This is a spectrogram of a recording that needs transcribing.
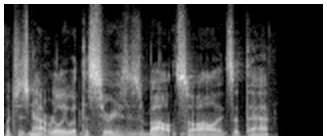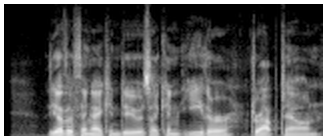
which is not really what this series is about, so I'll exit that. The other thing I can do is I can either drop down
